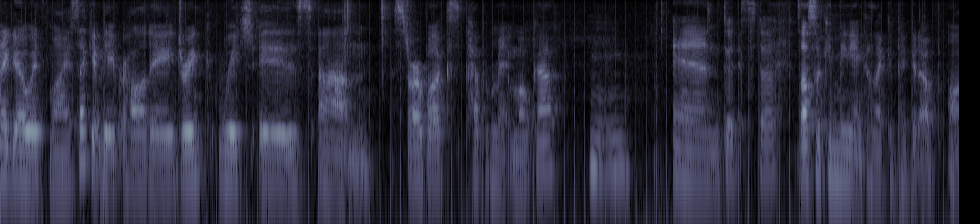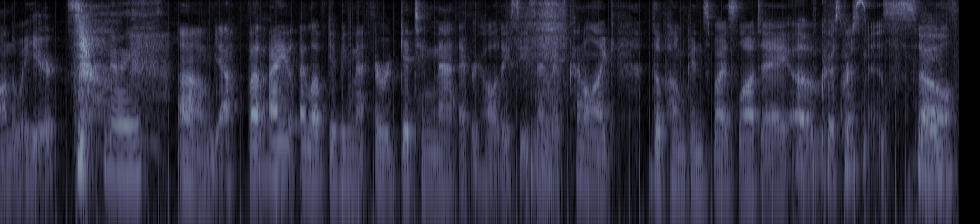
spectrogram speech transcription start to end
to go with my second favorite holiday drink, which is um, Starbucks peppermint mocha. And Good stuff. it's also convenient because I could pick it up on the way here. So, Nice. um, yeah, but I, I love giving that or getting that every holiday season. It's kind of like the pumpkin spice latte of, Of Christmas. Christmas. So, Nice.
